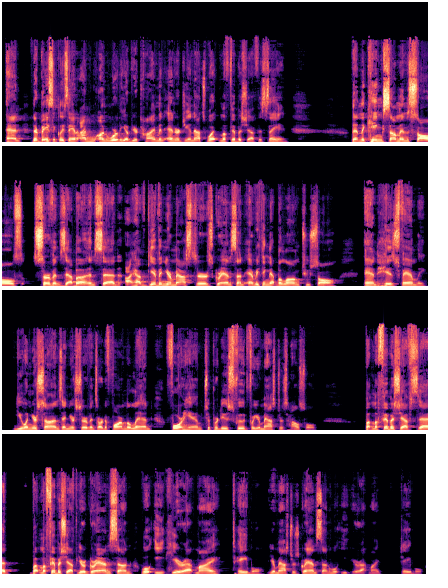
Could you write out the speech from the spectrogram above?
And they're basically saying, I'm unworthy of your time and energy. And that's what Mephibosheth is saying. Then the king summoned Saul's servant Ziba and said, I have given your master's grandson everything that belonged to Saul and his family. You and your sons and your servants are to farm the land for him to produce food for your master's household. But Mephibosheth said, but Mephibosheth, your grandson, will eat here at my table. Your master's grandson will eat here at my table.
